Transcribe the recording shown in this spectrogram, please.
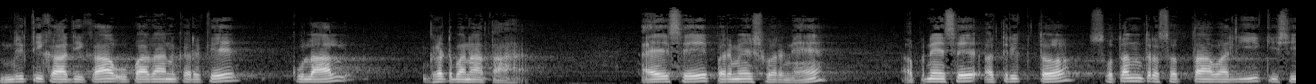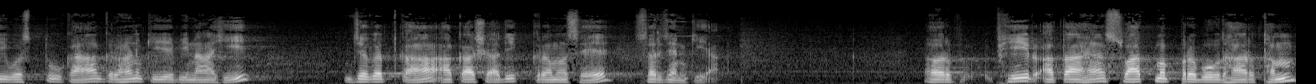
मृतिकादि का उपादान करके कुलाल घट बनाता है। ऐसे परमेश्वर ने अपने से अतिरिक्त स्वतंत्र सत्ता वाली किसी वस्तु का ग्रहण किए बिना ही जगत का आकाशादि क्रम से सर्जन किया। और फिर आता है स्वात्म प्रबोधार्थम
